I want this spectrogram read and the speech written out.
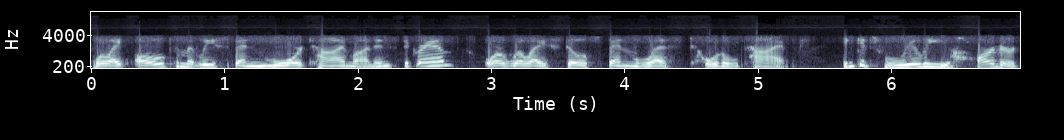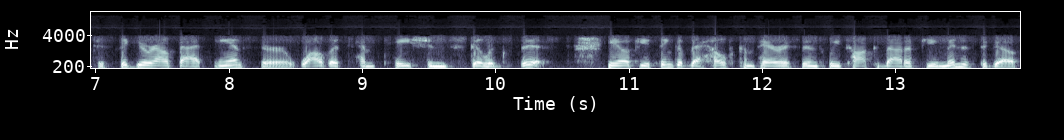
will I ultimately spend more time on Instagram, or will I still spend less total time? I think it's really harder to figure out that answer while the temptation still exists. You know, if you think of the health comparisons we talked about a few minutes ago,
